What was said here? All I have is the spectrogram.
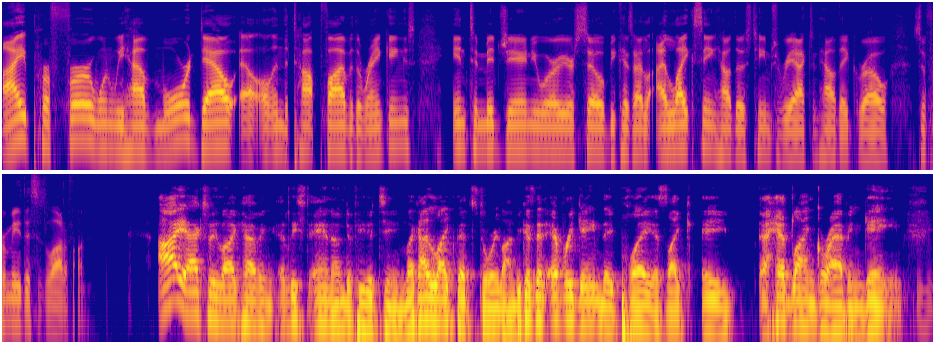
I prefer when we have more doubt uh, in the top five of the rankings into mid January or so because I, I like seeing how those teams react and how they grow. So for me, this is a lot of fun. I actually like having at least an undefeated team. Like I like that storyline because then every game they play is like a a headline grabbing game. Mm-hmm. You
